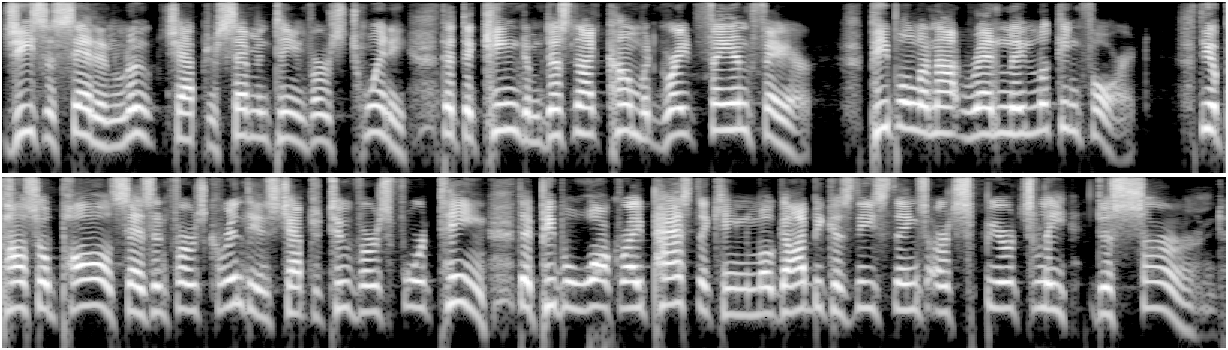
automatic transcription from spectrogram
Jesus said in Luke chapter 17, verse 20, that the kingdom does not come with great fanfare. People are not readily looking for it. The apostle Paul says in 1 Corinthians chapter 2 verse 14 that people walk right past the kingdom of God because these things are spiritually discerned.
